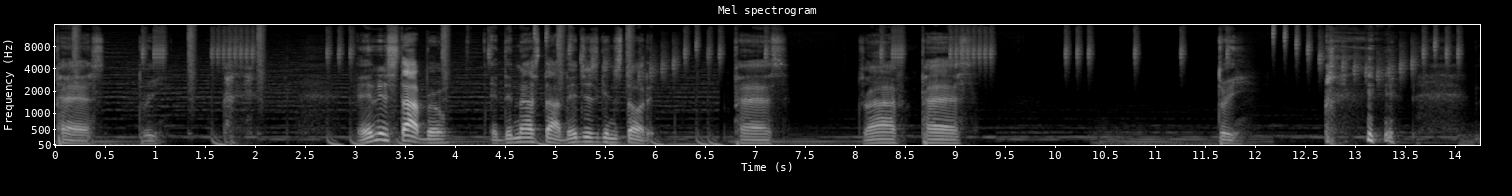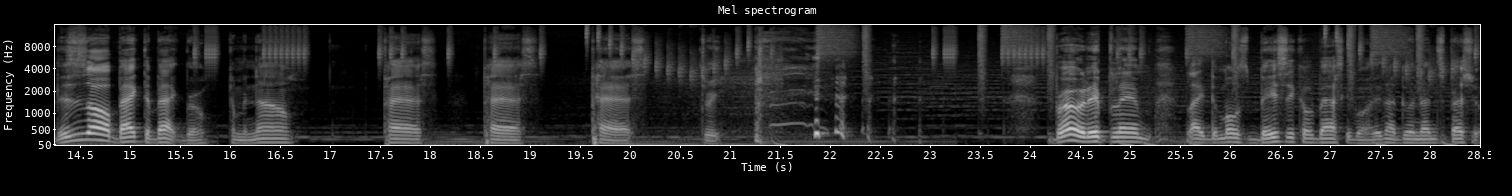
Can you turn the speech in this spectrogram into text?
pass, three. it didn't stop, bro. It did not stop. They're just getting started. Pass, drive, pass, three. this is all back to back, bro. Coming now, pass, pass, pass, three. bro, they playing like the most basic of basketball. They're not doing nothing special.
